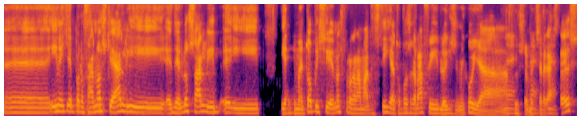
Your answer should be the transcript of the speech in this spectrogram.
Ε, είναι και προφανώς και άλλη, εντελώς άλλη ε, η, η αντιμετώπιση ενός προγραμματιστή για το πώς γράφει λογισμικό για ναι, αυτούς τους ναι, επεξεργαστές. Ναι.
